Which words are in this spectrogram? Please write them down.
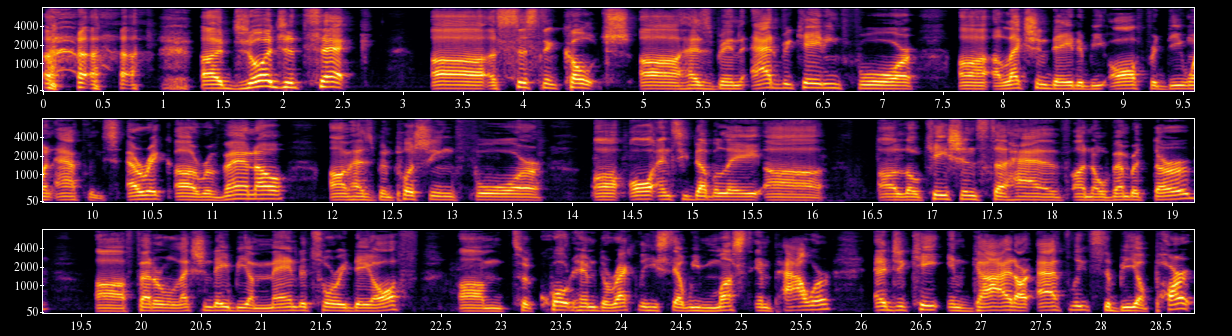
uh, Georgia Tech uh, assistant coach uh, has been advocating for uh, election day to be off for D1 athletes. Eric uh, Reveno um, has been pushing for uh, all NCAA uh, uh, locations to have uh, November 3rd, uh, federal election day, be a mandatory day off. Um, to quote him directly, he said, We must empower, educate, and guide our athletes to be a part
